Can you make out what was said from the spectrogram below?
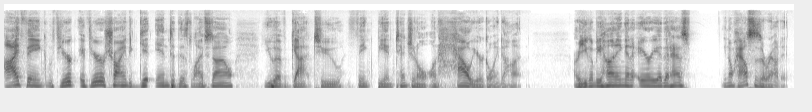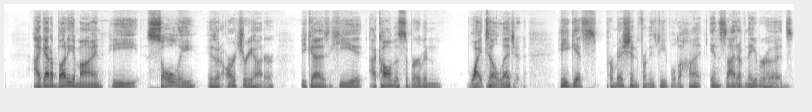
I think if you're if you're trying to get into this lifestyle, you have got to think be intentional on how you're going to hunt. Are you going to be hunting in an area that has, you know, houses around it? I got a buddy of mine, he solely is an archery hunter because he I call him the suburban whitetail legend. He gets permission from these people to hunt inside of neighborhoods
